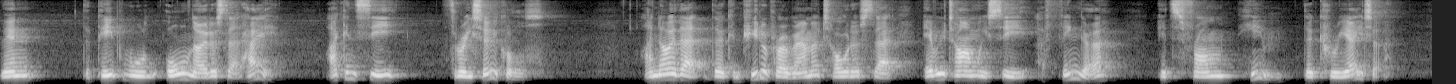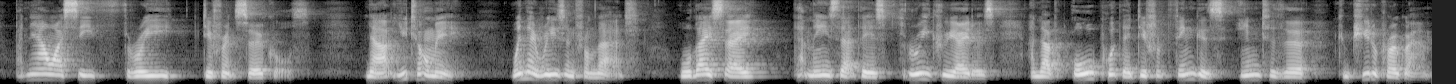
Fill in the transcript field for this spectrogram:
Then the people will all notice that, hey, I can see three circles. I know that the computer programmer told us that every time we see a finger, it's from him, the creator. But now I see three different circles. Now, you tell me, when they reason from that, will they say that means that there's three creators and they've all put their different fingers into the computer program?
